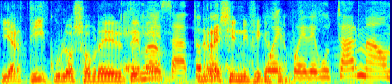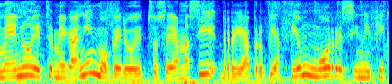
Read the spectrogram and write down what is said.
y artículos sobre el tema, Eh, Exacto, puede- resignificación. Puede, puede gustar más o menos este mecanismo, pero esto se llama así, reapropiación o resignificación,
